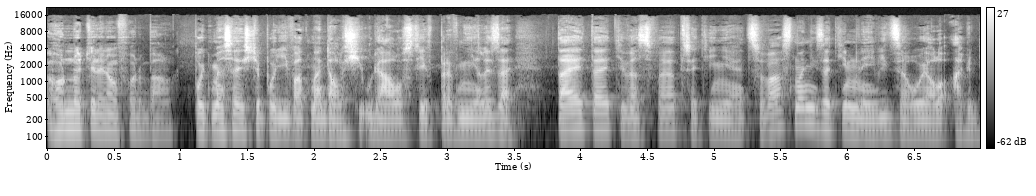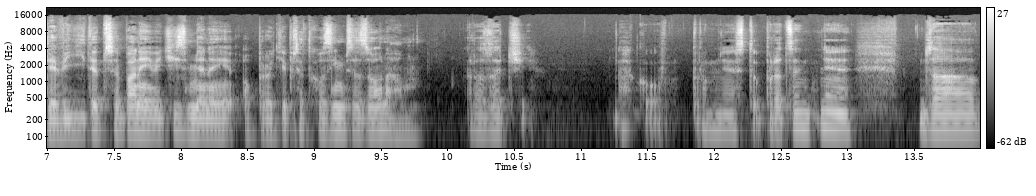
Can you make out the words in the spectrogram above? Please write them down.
hodnotil jenom fotbal. Pojďme se ještě podívat na další události v první lize. Ta je teď ve své třetině. Co vás na ní zatím nejvíc zaujalo a kde vidíte třeba největší změny oproti předchozím sezónám? Rozhodčí. Jako pro mě stoprocentně za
